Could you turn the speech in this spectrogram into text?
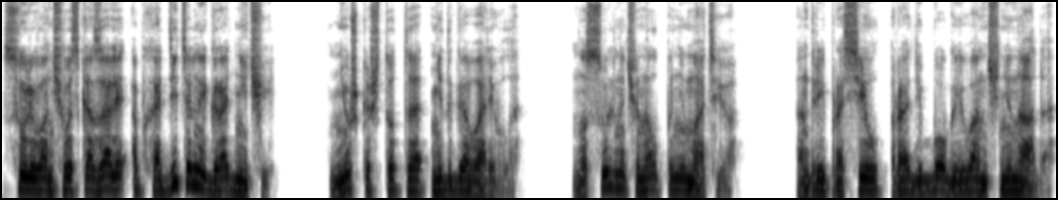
«Суль Иванович, вы сказали, обходительный городничий?» Нюшка что-то не договаривала. Но Суль начинал понимать ее. Андрей просил, ради бога, Иваныч, не надо.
